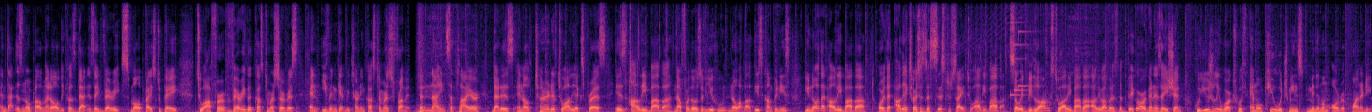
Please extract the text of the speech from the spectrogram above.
And that is no problem at all because that is a very small price to pay to offer very good customer service and even get returning customers from it. The ninth supplier that is an alternative to AliExpress is Alibaba. Now, for those of you who know about these companies, you know that Alibaba or that AliExpress is a sister site to Alibaba. So it belongs to Alibaba. Alibaba is the bigger organization who usually works with MOQ, which means minimum order quantity.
